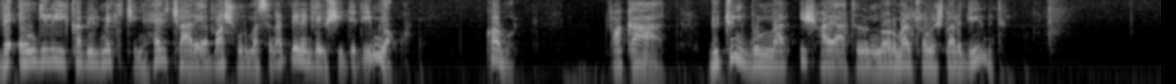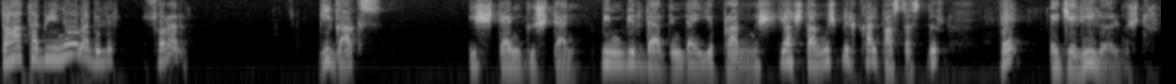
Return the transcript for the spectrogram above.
ve engeli yıkabilmek için her çareye başvurmasına benim de bir şey dediğim yok. Kabul. Fakat bütün bunlar iş hayatının normal sonuçları değil midir? Daha tabii ne olabilir? Sorarım. Gigax işten güçten bin bir derdinden yıpranmış, yaşlanmış bir kalp hastasıdır ve eceliyle ölmüştür.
